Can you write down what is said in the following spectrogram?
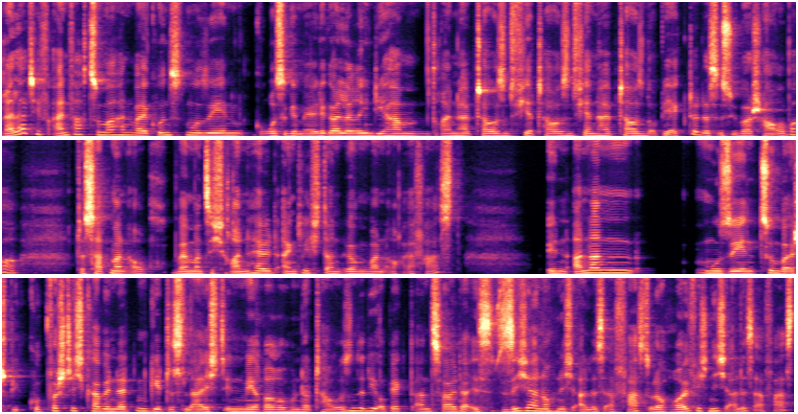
relativ einfach zu machen, weil Kunstmuseen, große Gemäldegalerien, die haben dreieinhalbtausend, viertausend, viereinhalbtausend Objekte. Das ist überschaubar. Das hat man auch, wenn man sich ranhält, eigentlich dann irgendwann auch erfasst. In anderen Museen, zum Beispiel Kupferstichkabinetten, geht es leicht in mehrere Hunderttausende die Objektanzahl. Da ist sicher noch nicht alles erfasst oder häufig nicht alles erfasst.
